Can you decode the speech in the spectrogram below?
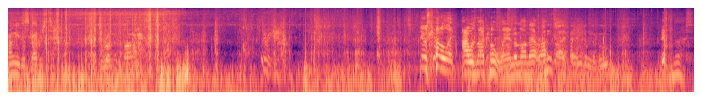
I need this guy just to run to the bottom. There we go. It was kind of like I was not going to land him on that run, so I kind of need him to move. It, nice.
